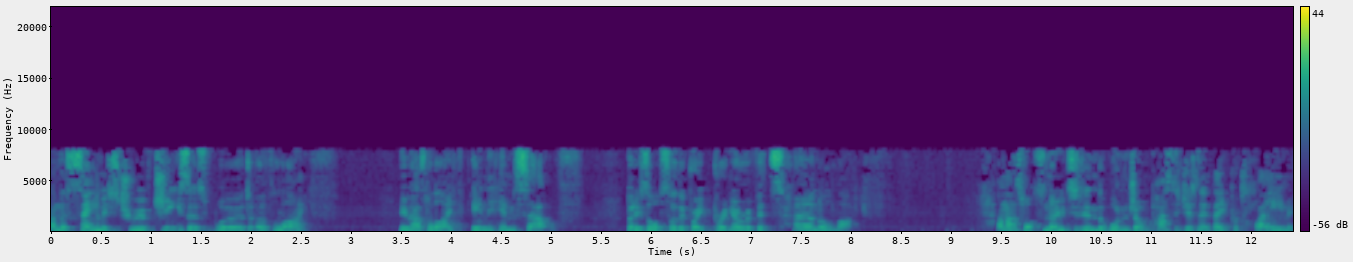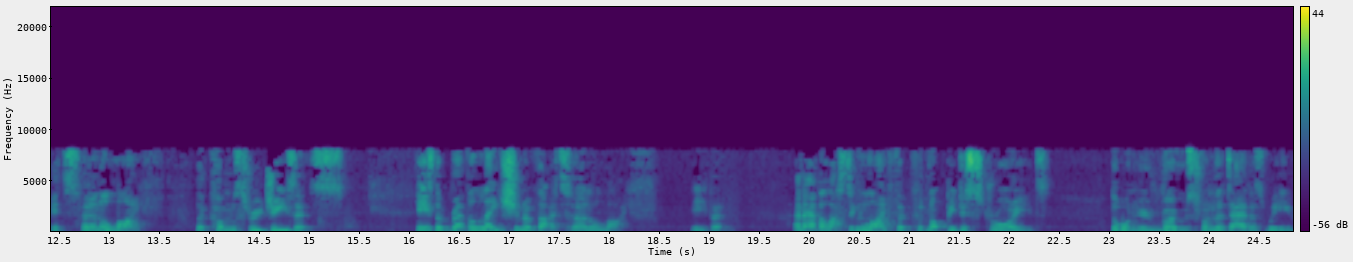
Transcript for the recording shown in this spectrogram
And the same is true of Jesus, word of life, who has life in himself, but is also the great bringer of eternal life. And that's what's noted in the 1 John passage, isn't it? They proclaim eternal life that comes through Jesus. He's the revelation of that eternal life, even. An everlasting life that could not be destroyed the one who rose from the dead, as we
